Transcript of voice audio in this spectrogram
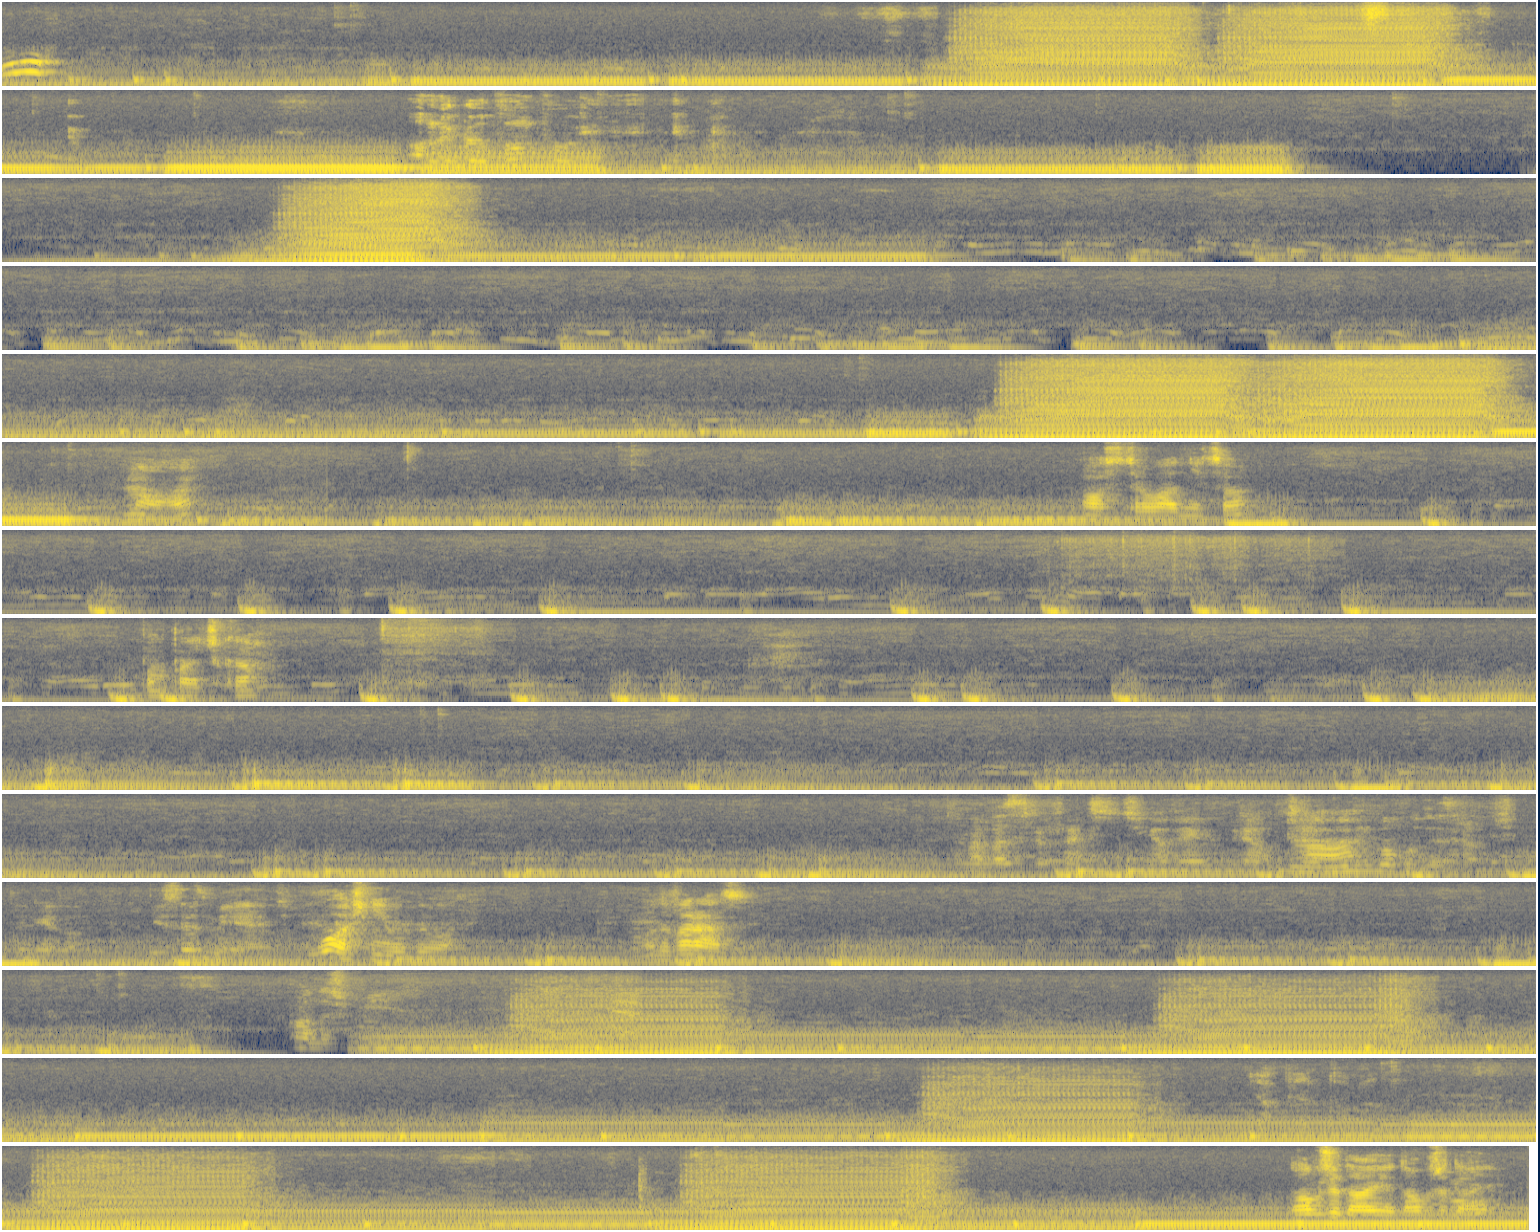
Ooh. Ostro, ładnie, co? Pompeczka. Refleksji ciekawe jak grał. Trzeba No. no. go budę zrobić do niego. Nie chcę zmieniać. Głośniej by było. O dwa razy. Podasz mi. Dobrze daje, dobrze daje.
